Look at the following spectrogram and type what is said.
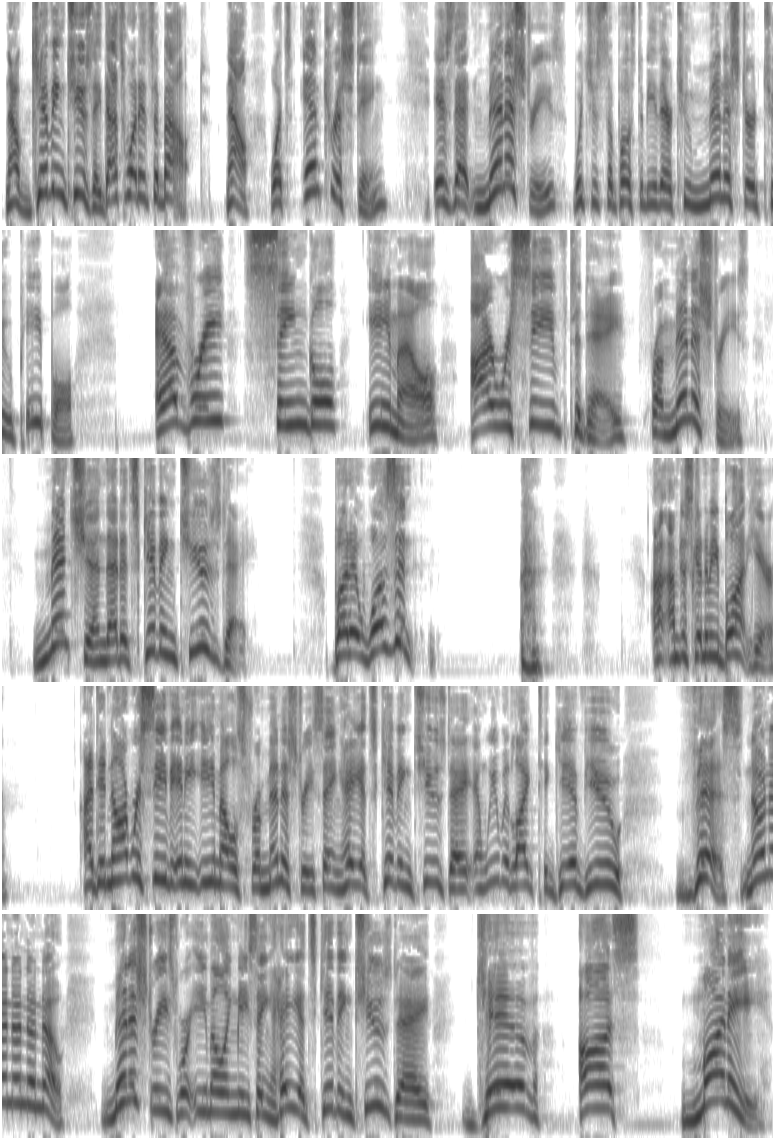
Now, Giving Tuesday, that's what it's about. Now, what's interesting is that ministries, which is supposed to be there to minister to people, every single email I received today from ministries mentioned that it's Giving Tuesday. But it wasn't, I'm just going to be blunt here. I did not receive any emails from ministry saying, hey, it's Giving Tuesday and we would like to give you this. No, no, no, no, no ministries were emailing me saying, Hey, it's Giving Tuesday. Give us money.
